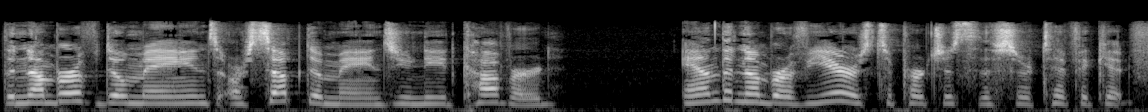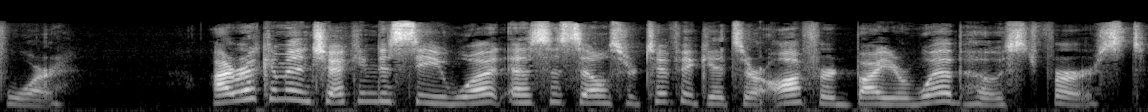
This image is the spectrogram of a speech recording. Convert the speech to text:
the number of domains or subdomains you need covered, and the number of years to purchase the certificate for. I recommend checking to see what SSL certificates are offered by your web host first.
